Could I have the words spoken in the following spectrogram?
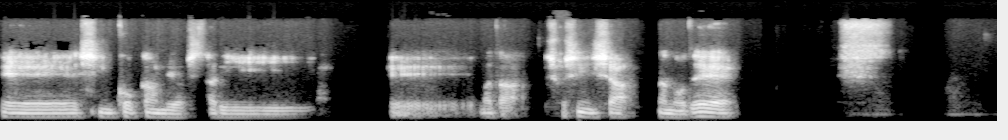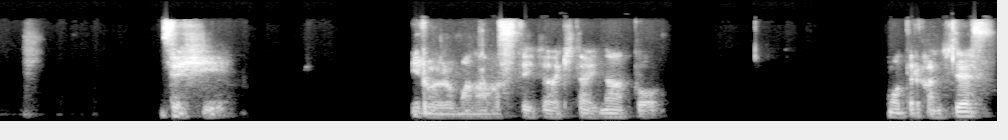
えー進行管理をしたり、えーまだ初心者なので、ぜひ、いろいろ学ばせていただきたいなと思ってる感じです。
